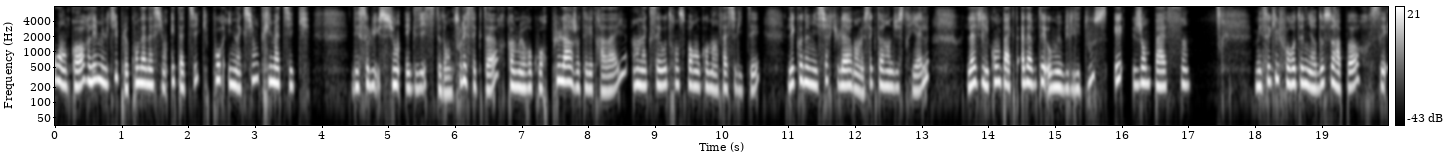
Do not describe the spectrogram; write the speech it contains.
ou encore les multiples condamnations étatiques pour inaction climatique. Des solutions existent dans tous les secteurs, comme le recours plus large au télétravail, un accès au transport en commun facilité, l'économie circulaire dans le secteur industriel, la ville compacte adaptée aux mobiliers douces et j'en passe. Mais ce qu'il faut retenir de ce rapport, c'est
